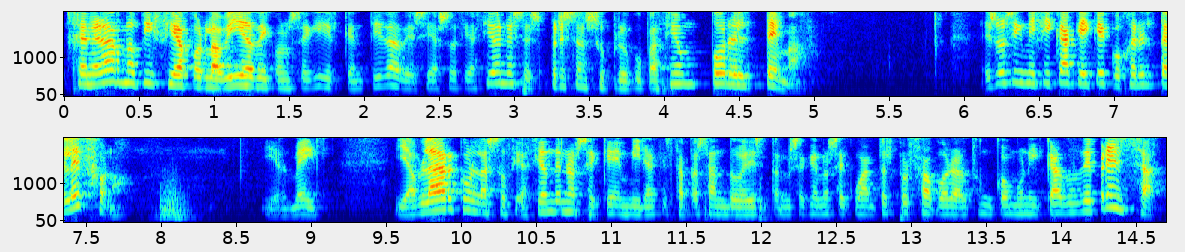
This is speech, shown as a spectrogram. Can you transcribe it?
Generar noticia por la vía de conseguir que entidades y asociaciones expresen su preocupación por el tema. Eso significa que hay que coger el teléfono y el mail y hablar con la asociación de no sé qué, mira que está pasando esto, no sé qué, no sé cuántos, por favor, haz un comunicado de prensa.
